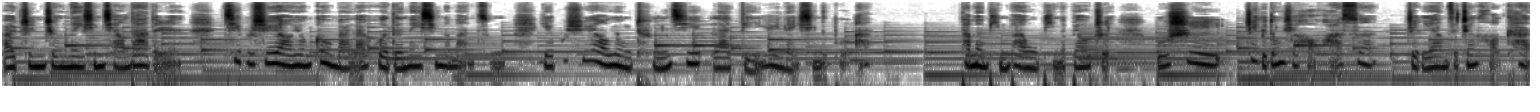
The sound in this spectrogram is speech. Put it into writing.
而真正内心强大的人，既不需要用购买来获得内心的满足，也不需要用囤积来抵御内心的不安。他们评判物品的标准，不是这个东西好划算，这个样子真好看，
